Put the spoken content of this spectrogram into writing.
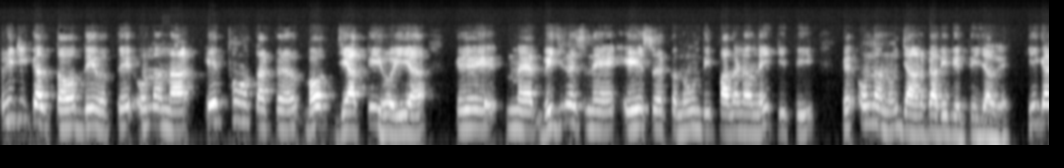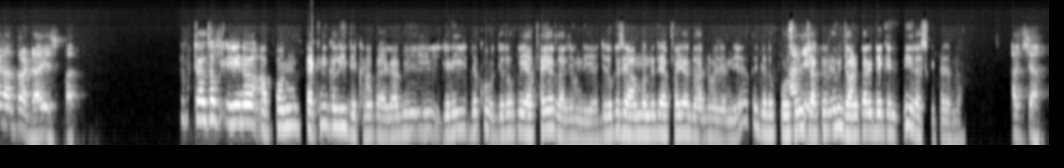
ਪੋਲੀਟੀਕਲ ਤੌਰ ਦੇ ਉੱਤੇ ਉਹਨਾਂ ਨਾਲ ਇੱਥੋਂ ਤੱਕ ਬਹੁਤ ਜ਼ਿਆਦਤੀ ਹੋਈ ਆ ਕਿ ਮੈਂ ਵਿਜੀਲੈਂਸ ਨੇ ਇਸ ਕਾਨੂੰਨ ਦੀ ਪਾਲਣਾ ਨਹੀਂ ਕੀਤੀ ਕਿ ਉਹਨਾਂ ਨੂੰ ਜਾਣਕਾਰੀ ਦਿੱਤੀ ਜਾਵੇ। ਕੀ ਕਹਿਣਾ ਤੁਹਾਡਾ ਇਸ ਪਰ ਚੱਲ ਸਾਹਿਬ ਇਹ ਨਾ ਆਪਾਂ ਨੂੰ ਟੈਕਨੀਕਲੀ ਦੇਖਣਾ ਪਏਗਾ ਵੀ ਜਿਹੜੀ ਦੇਖੋ ਜਦੋਂ ਕੋਈ ਐਫ ਆਈ ਆਰ ਦਰਜ ਹੁੰਦੀ ਹੈ ਜਦੋਂ ਕਿਸੇ ਆਮ ਬੰਦੇ ਤੇ ਐਫ ਆਈ ਆਰ ਦਰਜ ਹੋ ਜਾਂਦੀ ਹੈ ਤੇ ਜਦੋਂ ਪੁਲਿਸ ਨੂੰ। ਚੱਕ ਕੇ ਉਹਨੂੰ ਜਾਣਕਾਰੀ ਦੇ ਕੇ ਨਹੀਂ ਅਰੈਸਟ ਕੀਤਾ ਜਾਂਦਾ। ਅੱਛਾ।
